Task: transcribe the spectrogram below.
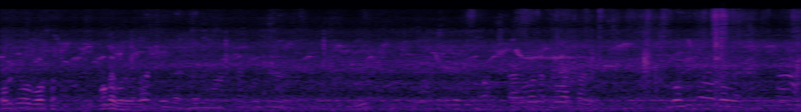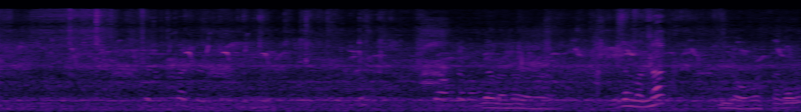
পলিথিন বসো। মাথা ঘুরবে না না অবস্থা করে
